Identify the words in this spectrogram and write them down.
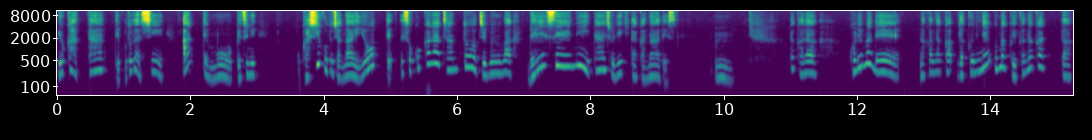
よかったってことだしあっても別におかしいことじゃないよってそこからちゃんと自分は冷静に対処できたかなです。うん、だからこれまでなかなか逆にねうまくいかなかった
